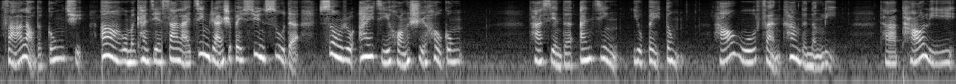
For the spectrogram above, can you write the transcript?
法老的宫去。”啊，我们看见撒莱竟然是被迅速地送入埃及皇室后宫。她显得安静又被动，毫无反抗的能力。她逃离。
